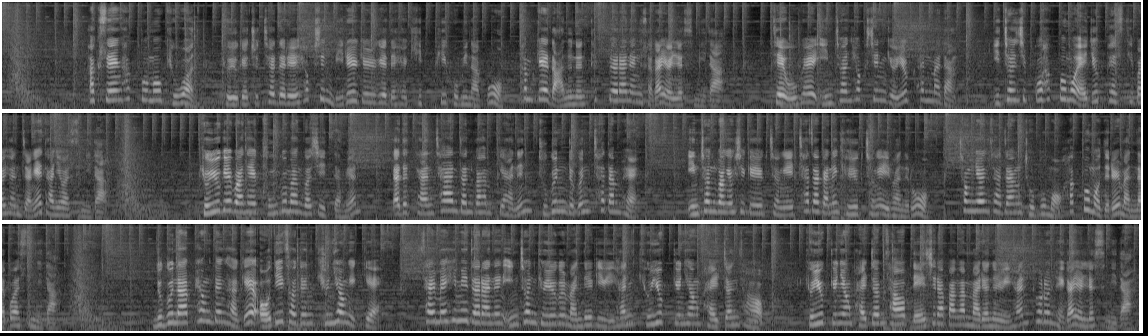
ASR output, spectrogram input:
학생, 학부모, 교원, 교육의 주체들의 혁신 미래 교육에 대해 깊이 고민하고 함께 나누는 특별한 행사가 열렸습니다. 제5회 인천 혁신교육 한마당 2019 학부모 에듀 페스티벌 현장에 다녀왔습니다. 교육에 관해 궁금한 것이 있다면 따뜻한 차 한 잔과 함께하는 두근두근 차담회 인천광역시 교육청이 찾아가는 교육청의 일환으로 청년 사장 조부모, 학부모들을 만나고 왔습니다. 누구나 평등하게 어디서든 균형 있게 삶의 힘이 자라는 인천 교육을 만들기 위한 교육균형 발전 사업, 교육균형 발전 사업 내실화 방안 마련을 위한 토론회가 열렸습니다.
